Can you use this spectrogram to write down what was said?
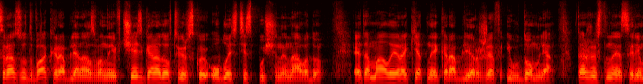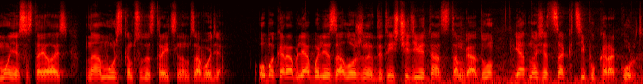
Сразу два корабля, названные в честь городов Тверской области, спущены на воду. Это малые ракетные корабли «Ржев» и «Удомля». Торжественная церемония состоялась на Амурском судостроительном заводе. Оба корабля были заложены в 2019 году и относятся к типу «Каракурт».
